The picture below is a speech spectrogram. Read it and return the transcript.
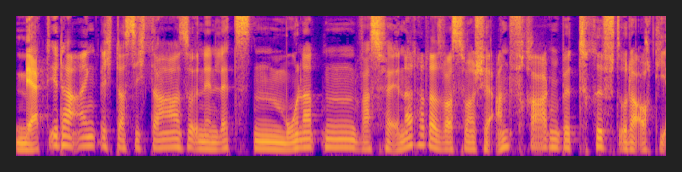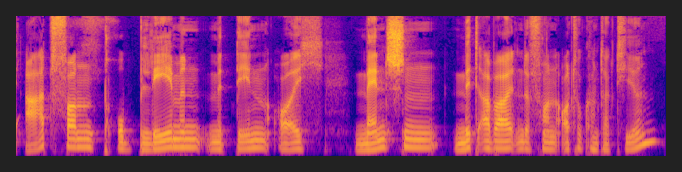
Merkt ihr da eigentlich, dass sich da so in den letzten Monaten was verändert hat? Also was zum Beispiel Anfragen betrifft oder auch die Art von Problemen, mit denen euch Menschen, Mitarbeitende von Otto kontaktieren?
